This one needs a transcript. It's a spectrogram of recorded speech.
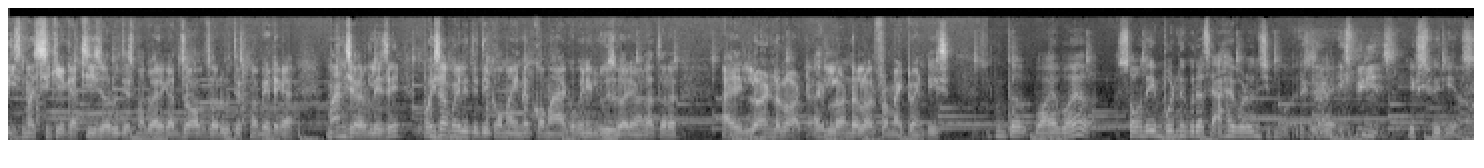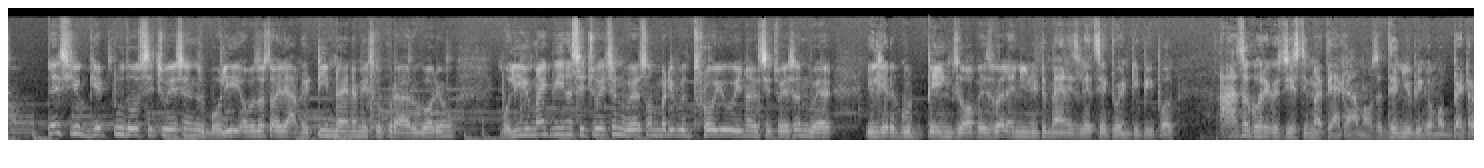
बिचमा सिकेका चिजहरू त्यसमा गरेका जब्सहरू त्यसमा भेटेका मान्छेहरूले चाहिँ पैसा मैले त्यति कमाइनँ कमाएको पनि लुज गरेँ होला तर I learn a lot I learn a lot from my twenties सिक्नु त भयो भयो। सबभन्दा इम्पोर्टेन्ट कुरा चाहिँ आफैबाट पनि सिक्नु भयो। Experience experience you get to those situations भोलि अब जस्तो अहिले हामीले टिम डाइनामिक्सको कुराहरू गऱ्यौँ भोलि you might be in a situation where somebody will throw you in a situation where you'll get a good paying job as well and you need to manage let's a twenty people आज गरेको चिज तिमीलाई त्यहाँ काम आउँछ then you become a better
